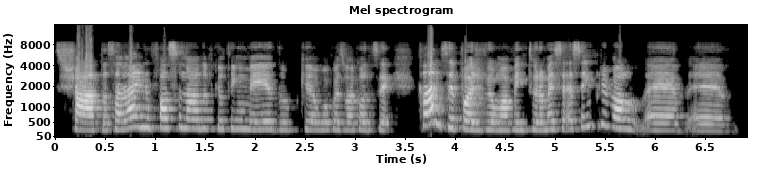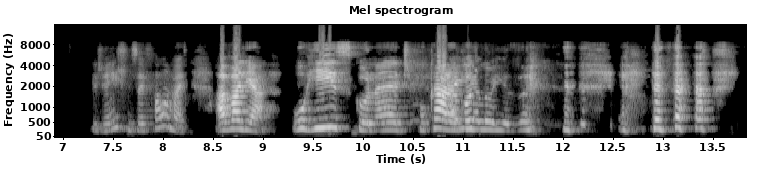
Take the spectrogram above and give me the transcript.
chata, sabe? Ai, não faço nada porque eu tenho medo, porque alguma coisa vai acontecer. Claro que você pode ver uma aventura, mas é sempre. É, é, Gente, não sei falar mais. Avaliar o risco, né? Tipo, cara. Aí, vou... Heloísa.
